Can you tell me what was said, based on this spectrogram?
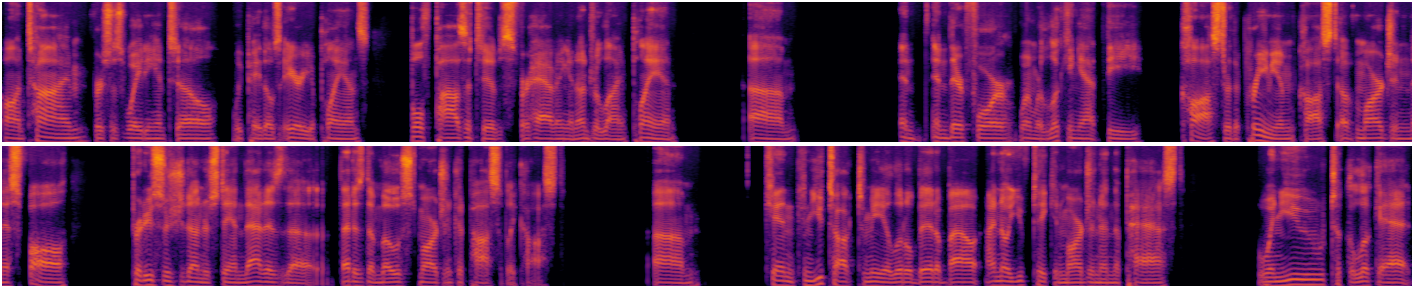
on time versus waiting until we pay those area plans, both positives for having an underlying plan. Um, and and therefore, when we're looking at the cost or the premium cost of margin this fall, producers should understand that is the that is the most margin could possibly cost. Um, can can you talk to me a little bit about? I know you've taken margin in the past when you took a look at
